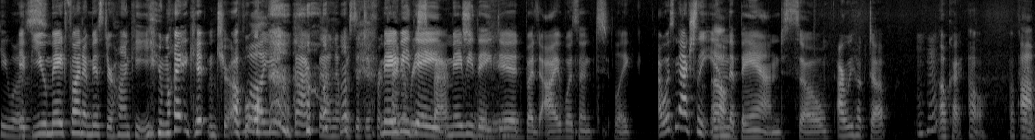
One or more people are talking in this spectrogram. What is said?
He was. if you made fun of Mr. Hunke, you might get in trouble. well, you back then it was a different. maybe kind of they, respect, maybe they maybe. did, but I wasn't like, I wasn't actually in Oh. the band, so. Are we hooked up? Okay. Oh, okay. Um,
